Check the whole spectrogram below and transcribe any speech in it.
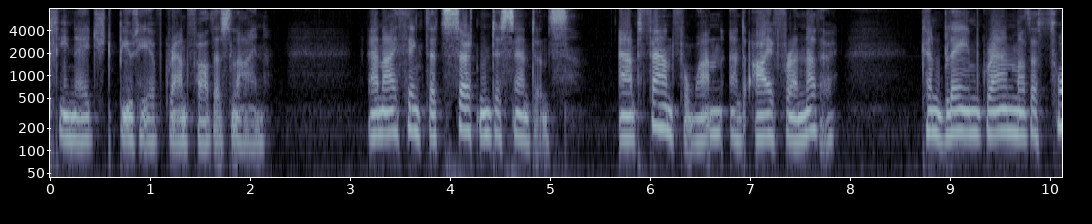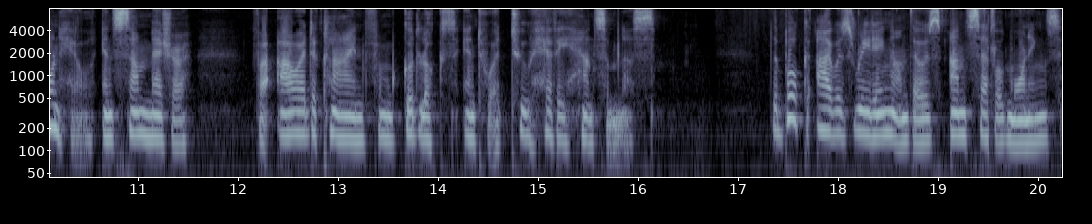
clean edged beauty of grandfather's line. And I think that certain descendants, Aunt Fan for one and I for another, can blame grandmother Thornhill in some measure for our decline from good looks into a too heavy handsomeness. The book I was reading on those unsettled mornings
